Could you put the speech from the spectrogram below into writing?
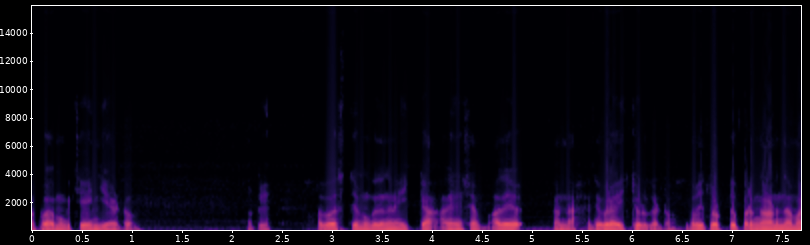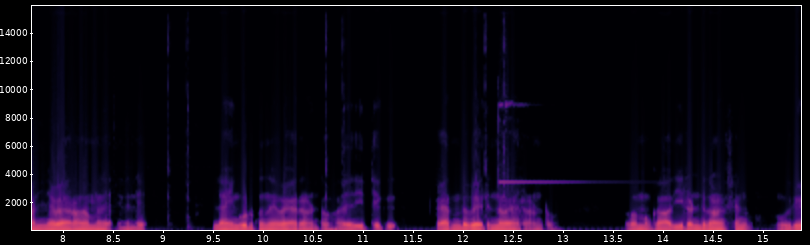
അപ്പോൾ നമുക്ക് ചേഞ്ച് ചെയ്യാം കേട്ടോ ഓക്കെ. അപ്പോൾ ഫസ്റ്റ് നമുക്കിത് ഇങ്ങനെ അയക്കാം അതിനുശേഷം അതേ കണ്ട ഇതേപോലെ അയച്ചു കൊടുക്കാം കേട്ടോ അപ്പോൾ ഈ തൊട്ടിപ്പുറം കാണുന്ന മഞ്ഞ വേറെ നമ്മൾ ഇതിന്റെ ലൈൻ കൊടുക്കുന്നത് വേറെ കേട്ടോ അതായത് ഇതിലേക്ക് കറണ്ട് വരുന്ന വേറെ കേട്ടോ അപ്പോൾ നമുക്ക് ആദ്യം രണ്ട് കണക്ഷൻ ഒരു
